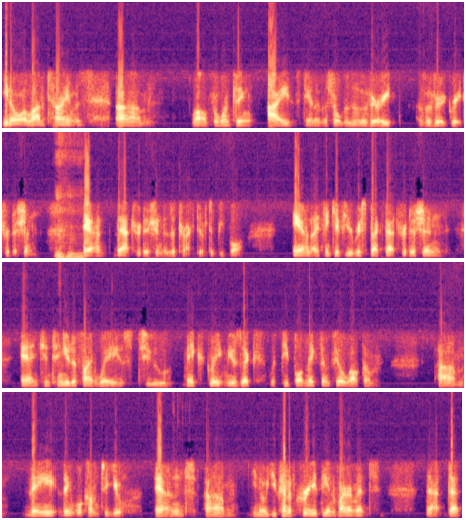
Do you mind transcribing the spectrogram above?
You know, a lot of times, um, well, for one thing, I stand on the shoulders of a very of a very great tradition, Mm-hmm. and that tradition is attractive to people. And I think if you respect that tradition and continue to find ways to make great music with people and make them feel welcome, um, they they will come to you. And um, you know, you kind of create the environment that that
